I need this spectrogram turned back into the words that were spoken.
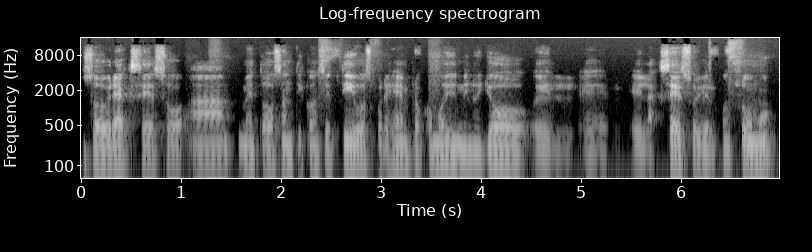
sobre acceso a métodos anticonceptivos, por ejemplo, cómo disminuyó el, acceso y el consumo,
